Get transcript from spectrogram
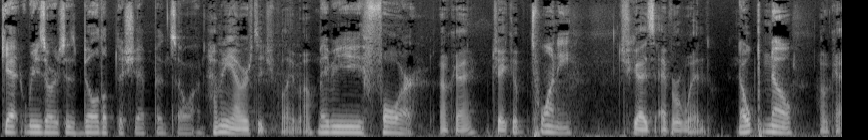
get resources, build up the ship, and so on. How many hours did you play, Mo? Maybe four. Okay, Jacob, 20 did you guys ever win? Nope. no Okay,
